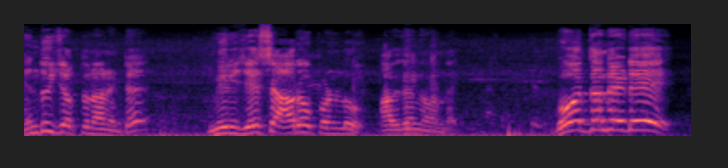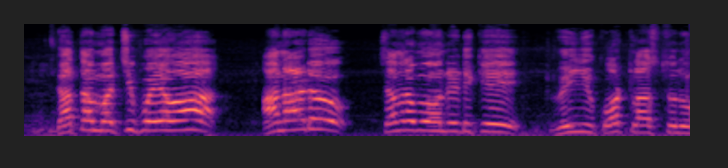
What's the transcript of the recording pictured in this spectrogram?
ఎందుకు చెప్తున్నానంటే మీరు చేసే ఆరోపణలు ఆ విధంగా ఉన్నాయి. గోవర్ధన్ రెడ్డి గతం మర్చిపోయావా? ఆనాడు చంద్రమోహన్ రెడ్డికి వెయ్యి కోట్ల ఆస్తులు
